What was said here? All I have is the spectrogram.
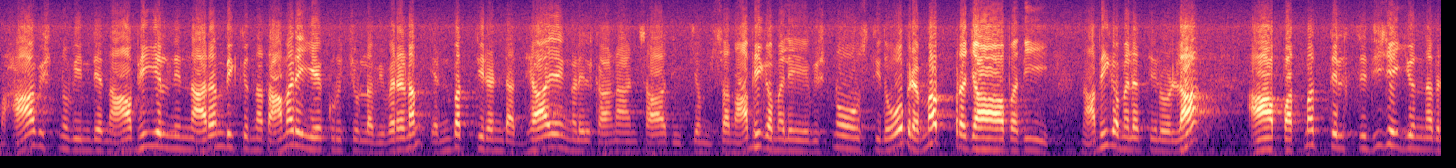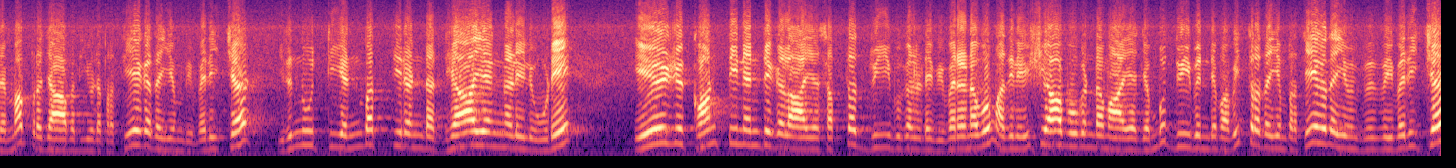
മഹാവിഷ്ണുവിന്റെ നാഭിയിൽ നിന്ന് ആരംഭിക്കുന്ന താമരയെക്കുറിച്ചുള്ള വിവരണം എൺപത്തിരണ്ട് അധ്യായങ്ങളിൽ കാണാൻ സാധിക്കും. സ നാഭികമലേ വിഷ്ണോ സ്ഥിതോ ബ്രഹ്മപ്രജാപതി. നാഭികമലത്തിലുള്ള ആ പത്മത്തിൽ സ്ഥിതി ചെയ്യുന്ന ബ്രഹ്മപ്രജാപതിയുടെ പ്രത്യേകതയും വിവരിച്ച് ഇരുന്നൂറ്റി എൺപത്തിരണ്ട് അധ്യായങ്ങളിലൂടെ ഏഴ് കോണ്ടിനെന്റുകളായ സപ്തദ്വീപുകളുടെ വിവരണവും അതിൽ ഏഷ്യാഭൂഖണ്ഡമായ ജംബുദ്വീപിന്റെ പവിത്രതയും പ്രത്യേകതയും വിവരിച്ച്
